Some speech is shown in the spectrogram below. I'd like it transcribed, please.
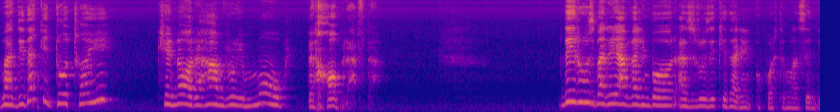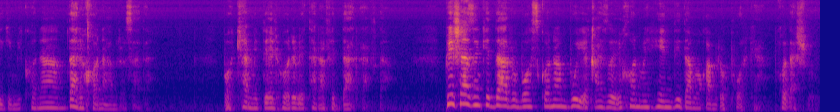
و دیدن که دوتایی کنار هم روی مبل به خواب رفتن. دیروز برای اولین بار از روزی که در این آپارتمان زندگی می‌کنم در خانم را زدم. با کمی دلهوره به طرف در رفتم. پیش از اینکه در رو باز کنم بوی غذای خانم هندی دماغم رو پر کرد. خودش بود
